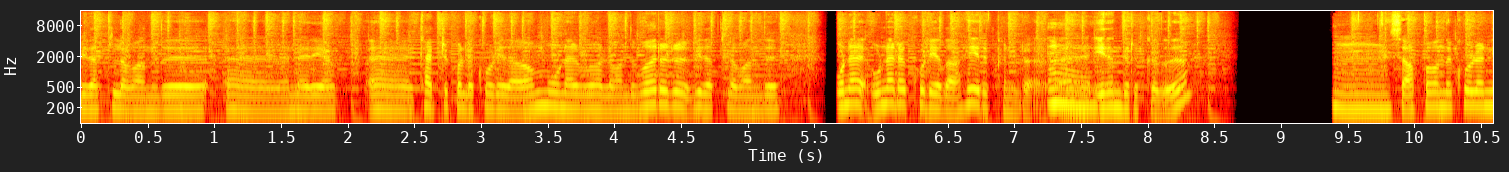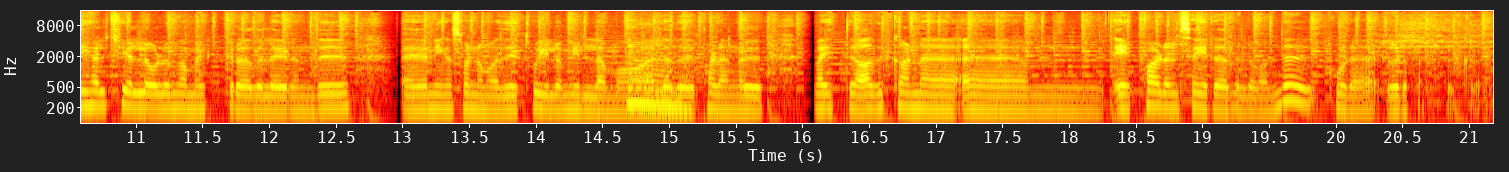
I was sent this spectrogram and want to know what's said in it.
விதத்தில் வந்து நிறைய கற்றுக்கொள்ளக்கூடியதாகவும் உணர்வுகளை வந்து வேறொரு விதத்தில் வந்து உணர் உணரக்கூடியதாக இருக்கின்ற. இருந்திருக்குது. ஸோ அப்போ வந்து கூட நிகழ்ச்சிகளில் ஒழுங்கமைக்கிறதுல இருந்து நீங்கள் சொன்ன மாதிரி துயிலும் இல்லமோ. அல்லது படங்கள் வைத்து அதுக்கான அஹ், ஏற்பாடுகள் செய்கிறதுல வந்து கூட ஈடுபட்டிருக்கிறேன்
